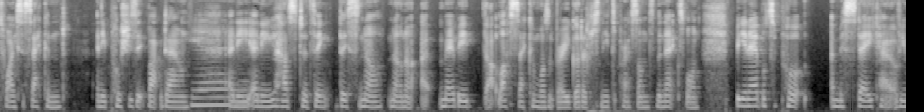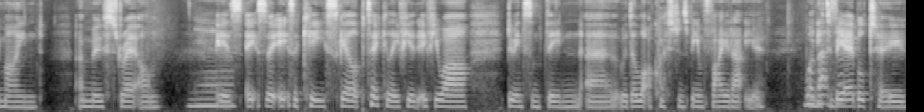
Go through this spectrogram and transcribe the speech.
twice a second, and he pushes it back down. Yeah. And he and he has to think this. No, no, no. uh, Maybe that last second wasn't very good. I just need to press on to the next one. Being able to put a mistake out of your mind and move straight on Yeah. is it's a it's a key skill, particularly if you if you are doing something uh, with a lot of questions being fired at you. Well, you need to be it. able to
